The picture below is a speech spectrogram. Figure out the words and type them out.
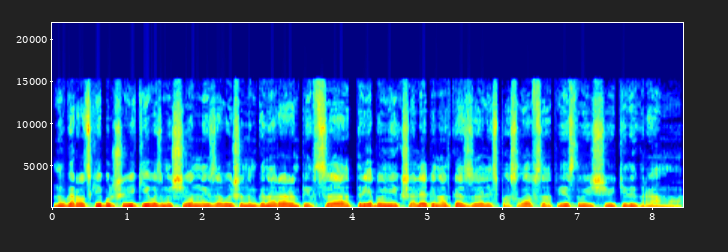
Новгородские большевики, возмущенные завышенным гонораром певца, от требований к Шаляпину отказались, послав соответствующую телеграмму.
